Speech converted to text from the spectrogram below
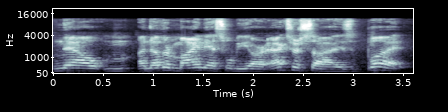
Now another minus will be our exercise, but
